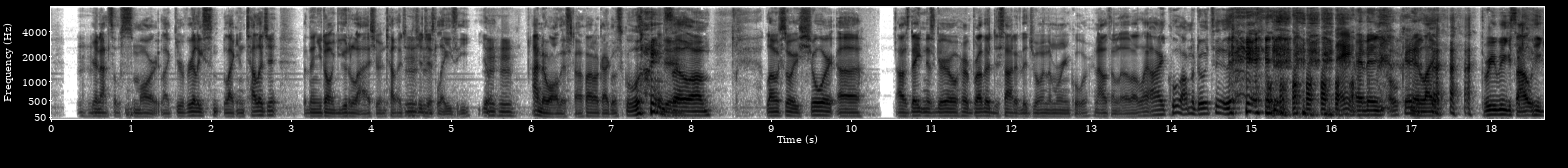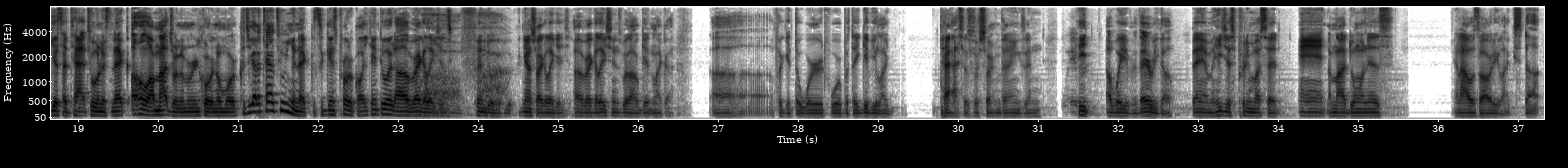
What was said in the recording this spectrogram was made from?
you're not so smart. Like you're really like intelligent, but then you don't utilize your intelligence. You're just lazy. You're like, I know all this stuff. I don't gotta go to school. so um, long story short, uh, I was dating this girl. Her brother decided to join the Marine Corps, and I was in love. I was like, all right, cool, I'm gonna do it too. And then, Okay. and like three weeks out, he gets a tattoo on his neck. Oh, I'm not joining the Marine Corps no more because you got a tattoo on your neck. It's against protocol. You can't do it. Uh, regulations. Couldn't do it against regulations. Uh, regulations without getting like a, uh, forget the word for it, but they give you like passes for certain things, and he a waiver. There we go. Bam. And he just pretty much said, "And I'm not doing this." And I was already like stuck.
